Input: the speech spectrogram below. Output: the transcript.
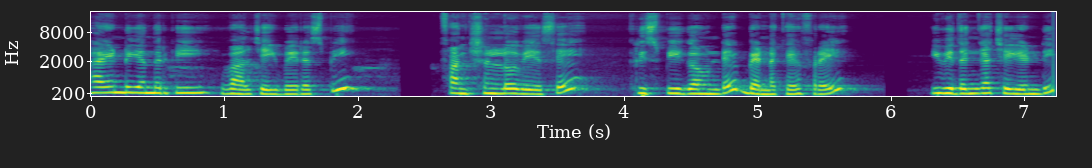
హాయ్ అండి అందరికీ. ఇవాళ చేయబోయే రెసిపీ ఫంక్షన్లో వేసే క్రిస్పీగా ఉండే బెండకాయ ఫ్రై. ఈ విధంగా చేయండి.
